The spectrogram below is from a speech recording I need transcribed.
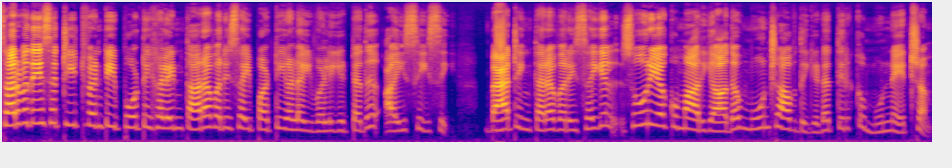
சர்வதேச டி டுவெண்டி போட்டிகளின் தரவரிசை பட்டியலை வெளியிட்டது ஐசிசி பேட்டிங் தரவரிசையில் சூரியகுமார் யாதவ் மூன்றாவது இடத்திற்கு முன்னேற்றம்.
